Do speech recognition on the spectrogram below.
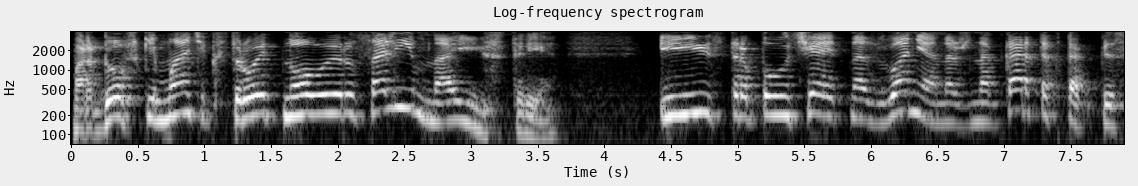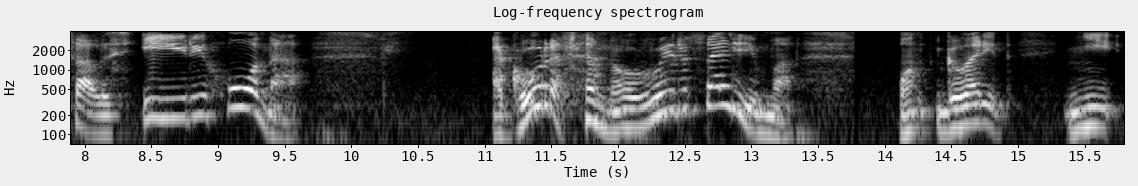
Мордовский мальчик строит Новый Иерусалим на Истре. И Истра получает название, она же на картах так писалась, Иерихона. А город Нового Иерусалима. Он говорит, не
